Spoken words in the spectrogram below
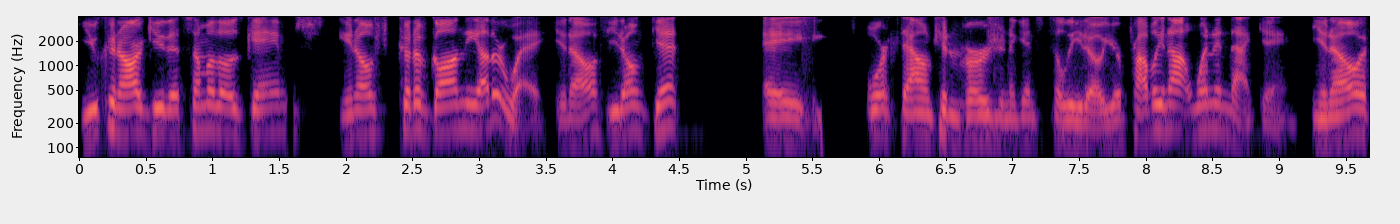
you can argue that some of those games, you know, could have gone the other way. You know, if you don't get a fourth down conversion against Toledo, you're probably not winning that game. You know, if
